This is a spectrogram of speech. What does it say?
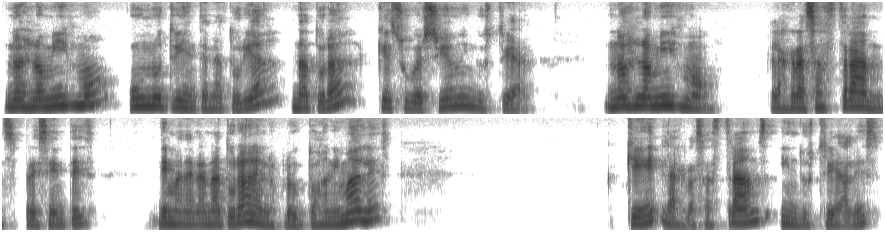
no es lo mismo un nutriente natural, natural que su versión industrial. No es lo mismo las grasas trans presentes de manera natural en los productos animales que las grasas trans industriales,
